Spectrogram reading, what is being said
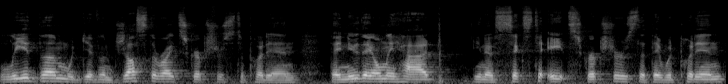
lead them, would give them just the right scriptures to put in. They knew they only had, you know, six to eight scriptures that they would put in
